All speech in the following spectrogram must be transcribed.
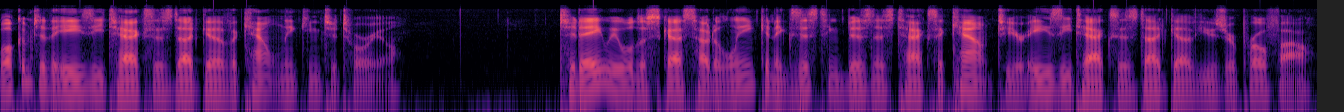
Welcome to the aztaxes.gov account linking tutorial. Today we will discuss how to link an existing business tax account to your aztaxes.gov user profile.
